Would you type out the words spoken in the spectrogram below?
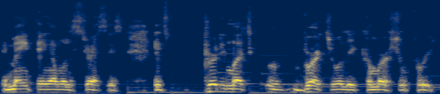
the main thing I want to stress is it's pretty much virtually commercial free.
